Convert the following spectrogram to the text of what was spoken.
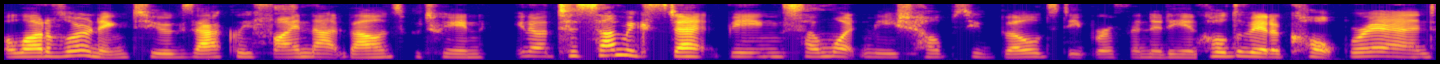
a lot of learning to exactly find that balance between, you know, to some extent being somewhat niche helps you build deeper affinity and cultivate a cult brand.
